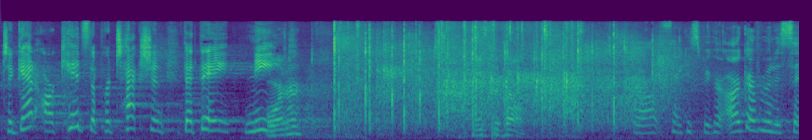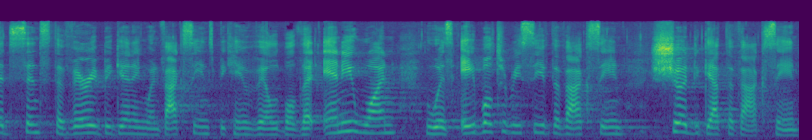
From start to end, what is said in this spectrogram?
to get our kids the protection that they need? Order. Minister of Health. Well, thank you, Speaker. Our government has said since the very beginning when vaccines became available that anyone who is able to receive the vaccine should get the vaccine.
